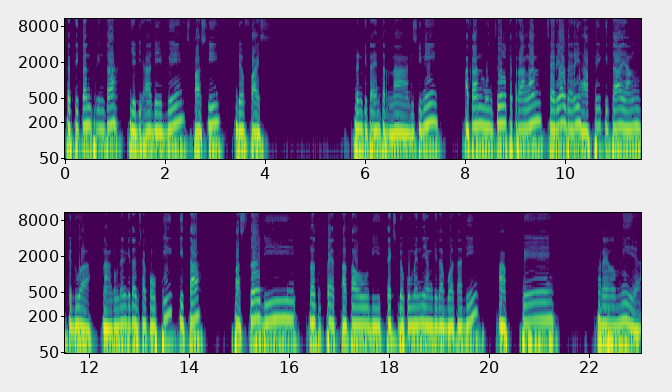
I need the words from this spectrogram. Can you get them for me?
ketikkan perintah jadi adb spasi device dan kita enter. Nah, di sini akan muncul keterangan serial dari HP kita yang kedua. Nah, kemudian kita bisa copy, kita paste di notepad atau di teks dokumen yang kita buat tadi. HP Realme ya.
